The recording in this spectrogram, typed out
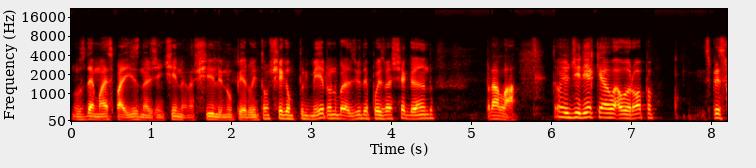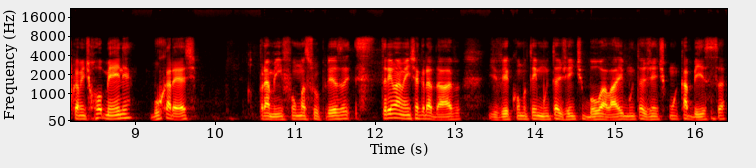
nos demais países, na Argentina, na Chile, no Peru. Então chega primeiro no Brasil e depois vai chegando para lá. Então eu diria que a Europa, especificamente Romênia, Bucareste, para mim foi uma surpresa extremamente agradável de ver como tem muita gente boa lá e muita gente com a cabeça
